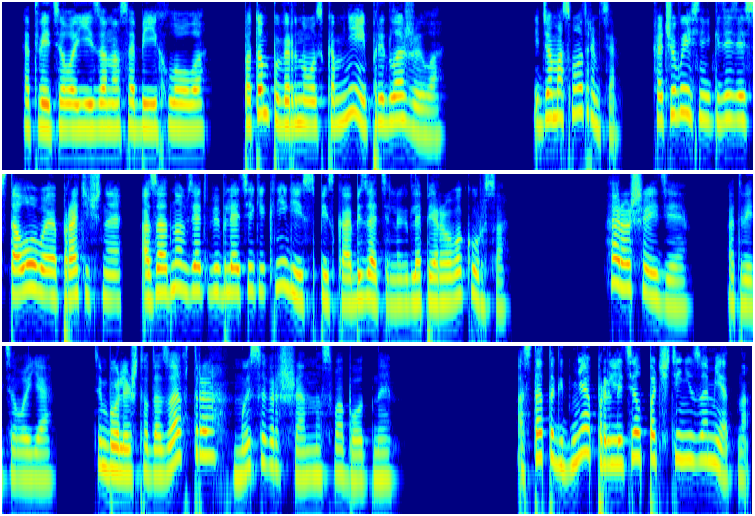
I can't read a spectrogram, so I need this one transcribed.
— ответила ей за нас обеих Лола. Потом повернулась ко мне и предложила. «Идем осмотримся?» Хочу выяснить, где здесь столовая, прачечная, а заодно взять в библиотеке книги из списка обязательных для первого курса. Хорошая идея, ответила я. Тем более, что до завтра мы совершенно свободны. Остаток дня пролетел почти незаметно.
